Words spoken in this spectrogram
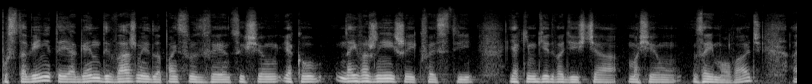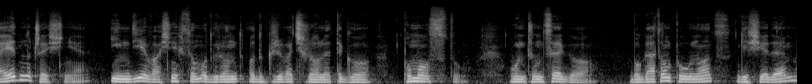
postawienie tej agendy ważnej dla państw rozwijających się jako najważniejszej kwestii, jakim G20 ma się zajmować, a jednocześnie Indie właśnie chcą odgrywać rolę tego pomostu łączącego bogatą północ, G7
